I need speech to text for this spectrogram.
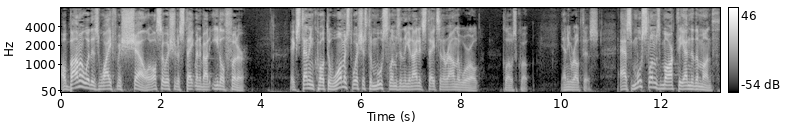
Obama, with his wife Michelle, also issued a statement about Eid al Fitr extending, quote, the warmest wishes to Muslims in the United States and around the world, close quote. And he wrote this As Muslims mark the end of the month,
